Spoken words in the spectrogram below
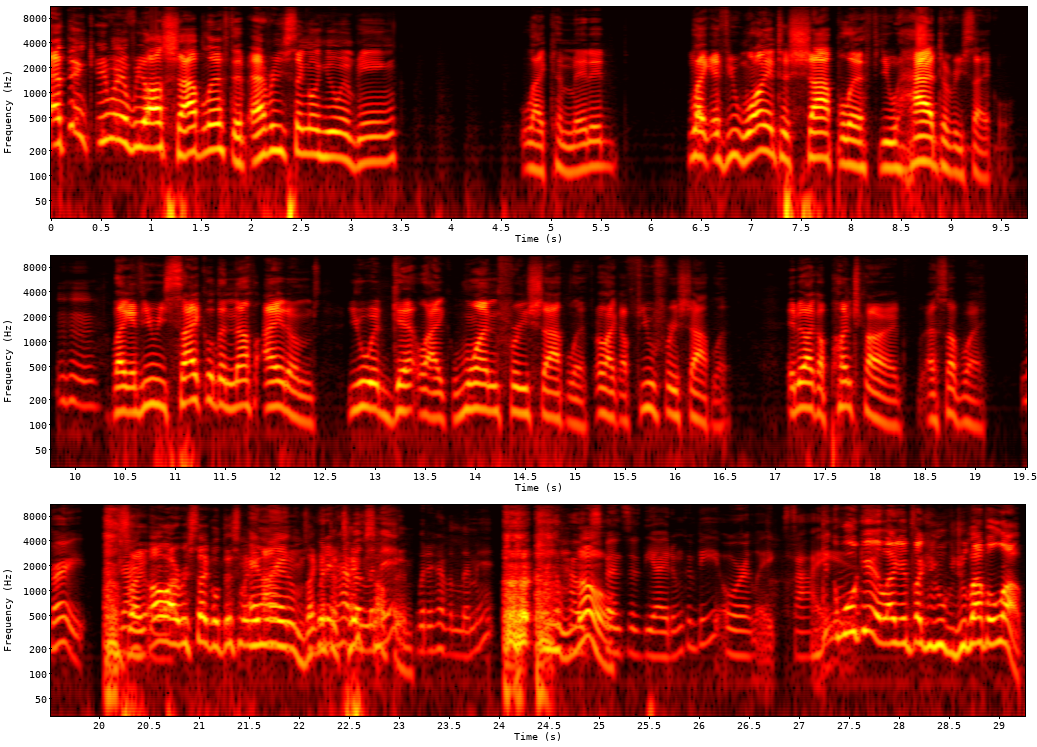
I think even if we all shoplift, if every single human being like committed like if you wanted to shoplift, you had to recycle. mm-hmm. Like if you recycled enough items, you would get like one free shoplift or like a few free shoplifts. It'd be like a punch card at Subway. Right. It's like, oh, I recycled this many and like, items. I get to take something. Would it have a limit? How no. expensive the item could be, or like size? Well, yeah, like it's like you you level up,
